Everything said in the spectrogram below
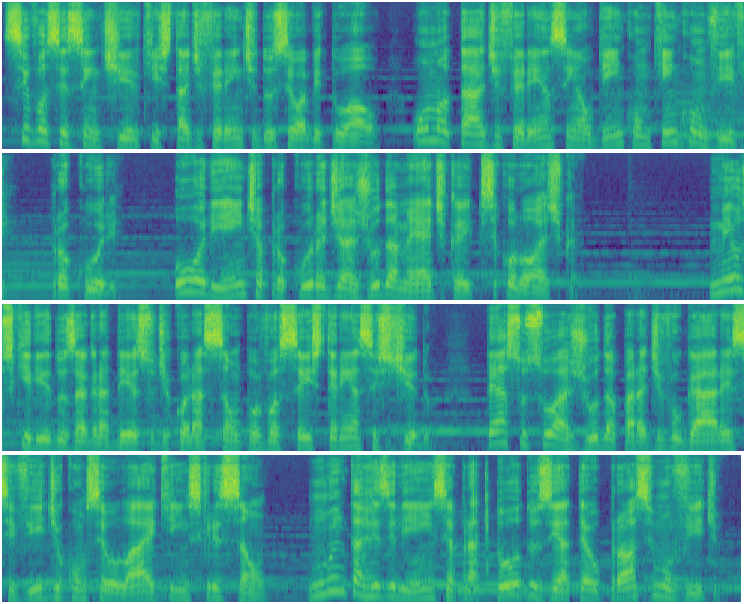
Se você sentir que está diferente do seu habitual, ou notar diferença em alguém com quem convive, procure, ou oriente a procura de ajuda médica e psicológica. Meus queridos agradeço de coração por vocês terem assistido, peço sua ajuda para divulgar esse vídeo com seu like e inscrição, muita resiliência para todos e até o próximo vídeo.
